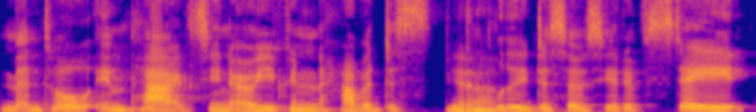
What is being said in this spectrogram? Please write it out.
mental impacts you know you can have a dis- Yeah. completely dissociative state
